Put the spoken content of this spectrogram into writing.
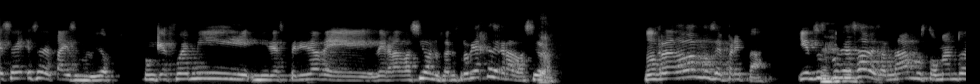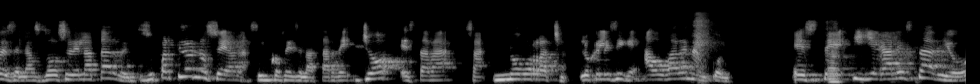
ese, ese detalle se me olvidó, con que fue mi, mi despedida de, de graduación, o sea, nuestro viaje de graduación. Ya. Nos graduábamos de prepa. Y entonces, pues ya sabes, andábamos tomando desde las 12 de la tarde. Entonces, su partido no sé, a las 5 o 6 de la tarde. Yo estaba, o sea, no borracha, lo que les sigue, ahogada en alcohol. Este, Ah. y llegué al estadio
